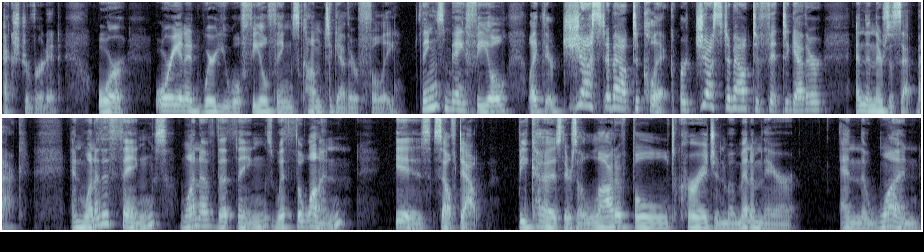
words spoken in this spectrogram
extroverted or oriented where you will feel things come together fully. Things may feel like they're just about to click or just about to fit together, and then there's a setback. And one of the things, one of the things with the one is self doubt because there's a lot of bold courage and momentum there. And the one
